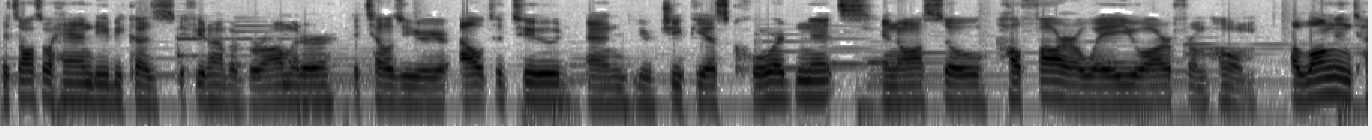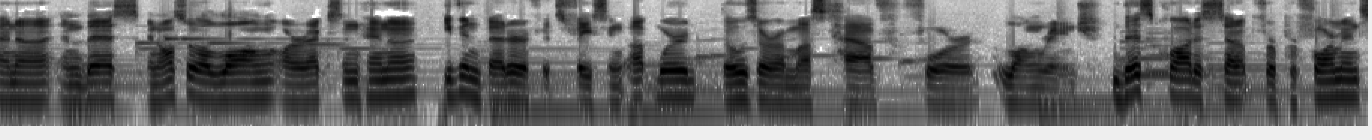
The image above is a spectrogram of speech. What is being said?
It's also handy because if you don't have a barometer, it tells you your altitude and your GPS coordinates and also how far away you are from home a long antenna and this, and also a long RX antenna, even better if it's facing upward. Those are a must have for long range. This quad is set up for performance,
